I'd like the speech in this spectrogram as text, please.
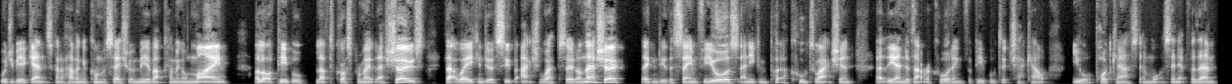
Would you be against kind of having a conversation with me about coming on mine? A lot of people love to cross promote their shows. That way, you can do a super actionable episode on their show. They can do the same for yours, and you can put a call to action at the end of that recording for people to check out your podcast and what's in it for them.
